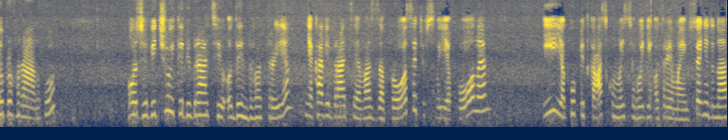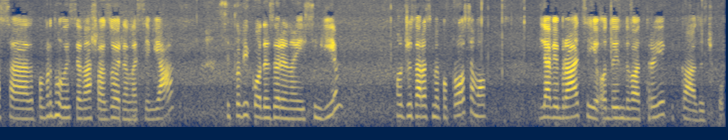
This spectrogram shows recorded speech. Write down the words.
Доброго ранку. Отже, відчуйте вібрацію 1, 2, 3. Яка вібрація вас запросить у своє поле? І яку підказку ми сьогодні отримаємо? Сьогодні до нас е, повернулася наша зоряна сім'я, світлові коди зоряної сім'ї. Отже, зараз ми попросимо для вібрації 1, 2, 3 підказочку.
